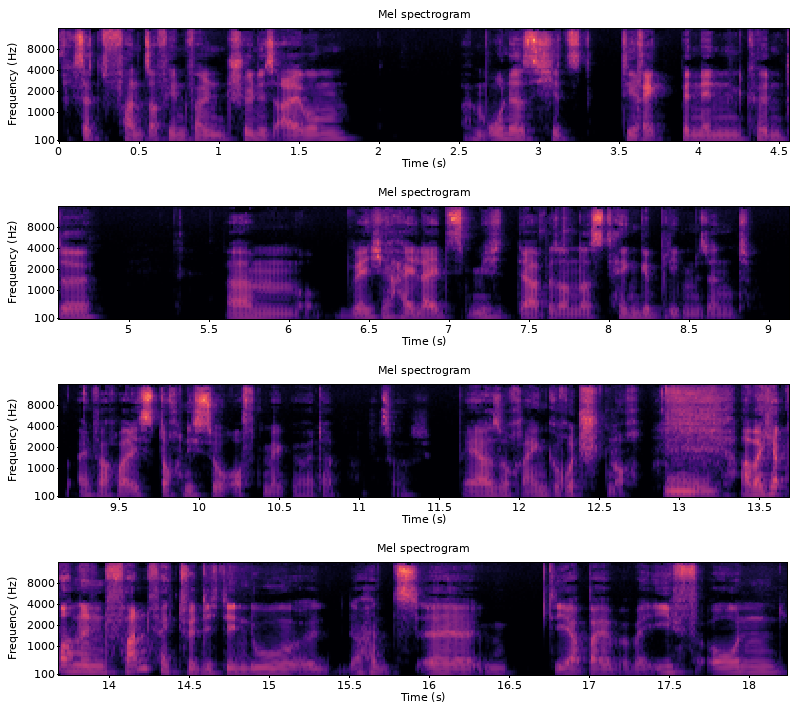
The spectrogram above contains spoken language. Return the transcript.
wie gesagt, fand es auf jeden Fall ein schönes Album, ähm, ohne dass ich jetzt direkt benennen könnte, ähm, welche Highlights mich da besonders hängen geblieben sind. Einfach weil ich es doch nicht so oft mehr gehört habe. Also eher so reingerutscht noch. Mhm. Aber ich habe noch einen Fun-Fact für dich, den du äh, hast, äh, ja bei, bei Eve Own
